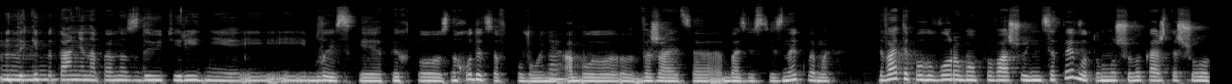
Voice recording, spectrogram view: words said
І такі питання, напевно, задають і рідні, і, і близькі тих, хто знаходиться в полоні Так. або вважається безвісті зниклими. Давайте поговоримо про вашу ініціативу, тому що ви кажете, що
